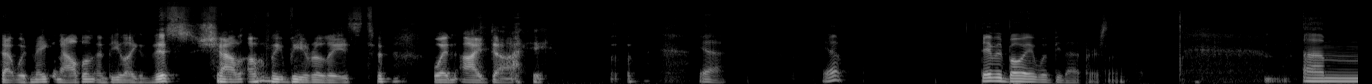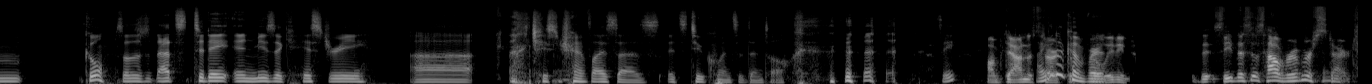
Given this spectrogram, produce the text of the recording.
that would make an album and be like, "This shall only be released when I die." Yeah. Yep. David Bowie would be that person. Um cool. So that's today in music history. Uh Chasing Dragonfly says it's too coincidental. See? I'm down to I'm start gonna convert- believing. See, this is how rumors start.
